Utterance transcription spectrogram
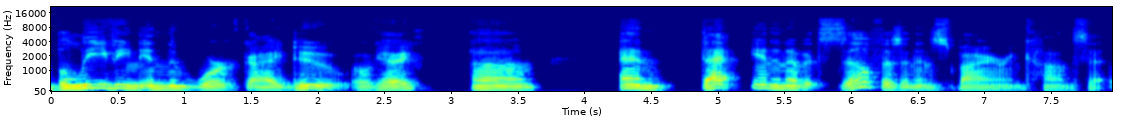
believing in the work I do. Okay. Um, and that in and of itself is an inspiring concept.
